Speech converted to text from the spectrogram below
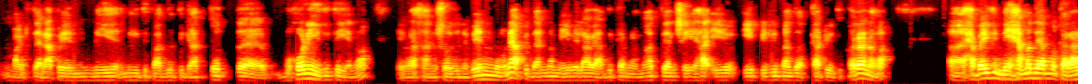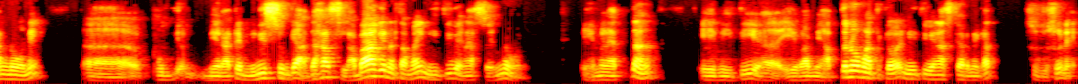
මංතර අපේ නීති පද්ධති ගත්තොත් බොහෝ නීති තියෙනවා. ඒවා සංශෝධන වෙන්න ඕනේ. අපි දන්න මේ වෙලාවේ අධිකරණ අමාත්‍යාංශය ඒ පිළිබඳව කටයුතු කරනවා. හැබැයි මේ හැම දෙයක්ම කරන්න ඕනේ. මේ රටේ මිනිස්සුන්ගේ අදහස් ලබාගෙන තමයි නීති වෙනස් වෙන්න ඕනේ. එහෙම නැත්නම් ඒ නීති ඒවා මේ අත්නෝමතිකව නීති වෙනස් කරන එකත් සුදුසු නෑ.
